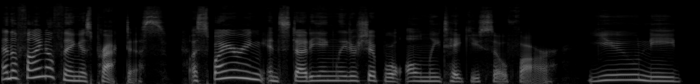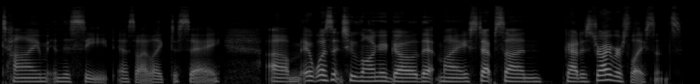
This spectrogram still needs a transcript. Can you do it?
And the final thing is practice. Aspiring and studying leadership will only take you so far. You need time in the seat, as I like to say. Um, it wasn't too long ago that my stepson got his driver's license.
